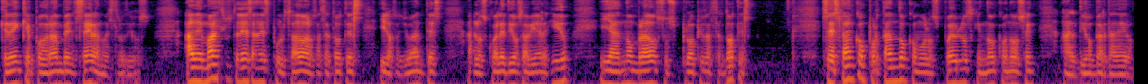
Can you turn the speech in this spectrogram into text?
Creen que podrán vencer a nuestro Dios. Además, ustedes han expulsado a los sacerdotes y los ayudantes a los cuales Dios había elegido y han nombrado sus propios sacerdotes se están comportando como los pueblos que no conocen al Dios verdadero.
